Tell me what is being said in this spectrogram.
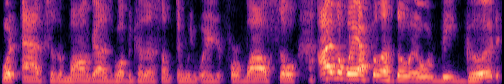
would add to the manga as well because that's something we waited for a while. So either way I feel as though it would be good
